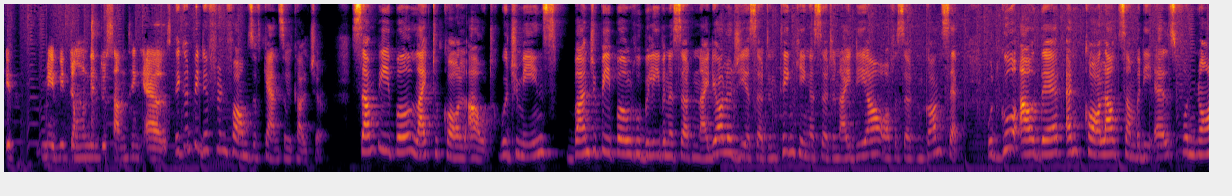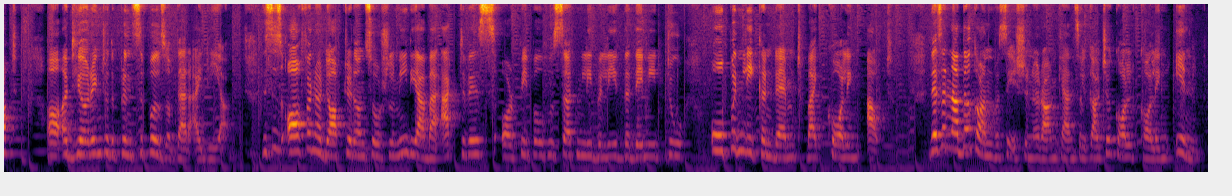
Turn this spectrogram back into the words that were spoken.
it maybe turned into something else. There could be different forms of cancel culture. Some people like to call out, which means bunch of people who believe in a certain ideology, a certain thinking, a certain idea of a certain concept would go out there and call out somebody else for not uh, adhering to the principles of that idea. This is often adopted on social media by activists or people who certainly believe that they need to openly condemn by calling out. There's another conversation around cancel culture called calling in.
